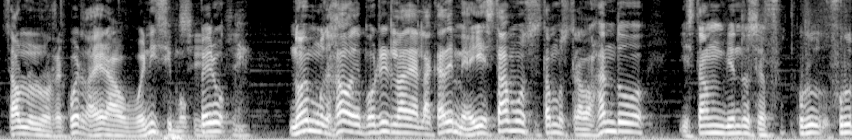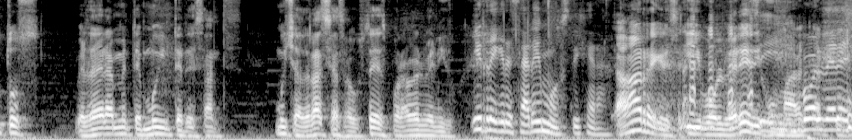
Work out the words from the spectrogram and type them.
Saulo lo recuerda, era buenísimo, Sí, pero sí. No hemos dejado de morir la, la academia, ahí estamos, estamos trabajando y están viéndose fru- frutos verdaderamente muy interesantes. Muchas gracias a ustedes por haber venido. Y regresaremos, dijera. Ah, regresé y volveré, dijo Marca. Volveré.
